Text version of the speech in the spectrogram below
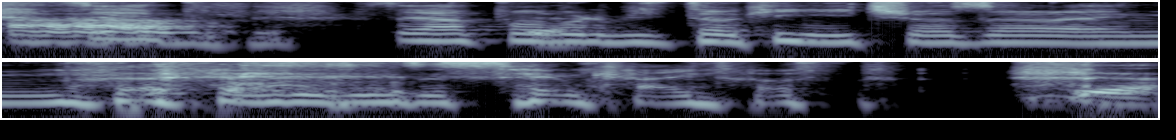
they, are, they are probably yeah. talking each other and, and using the same kind of yeah.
